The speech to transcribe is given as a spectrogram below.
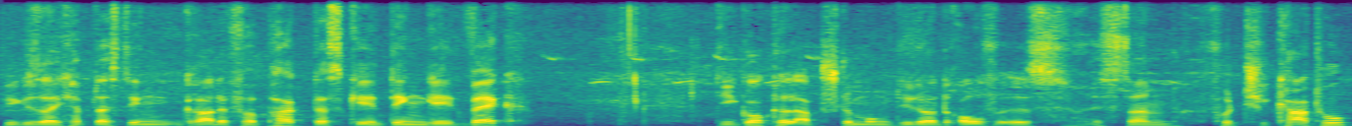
Wie gesagt, ich habe das Ding gerade verpackt, das Ding geht weg. Die Gockelabstimmung, die da drauf ist, ist dann Fujikato.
